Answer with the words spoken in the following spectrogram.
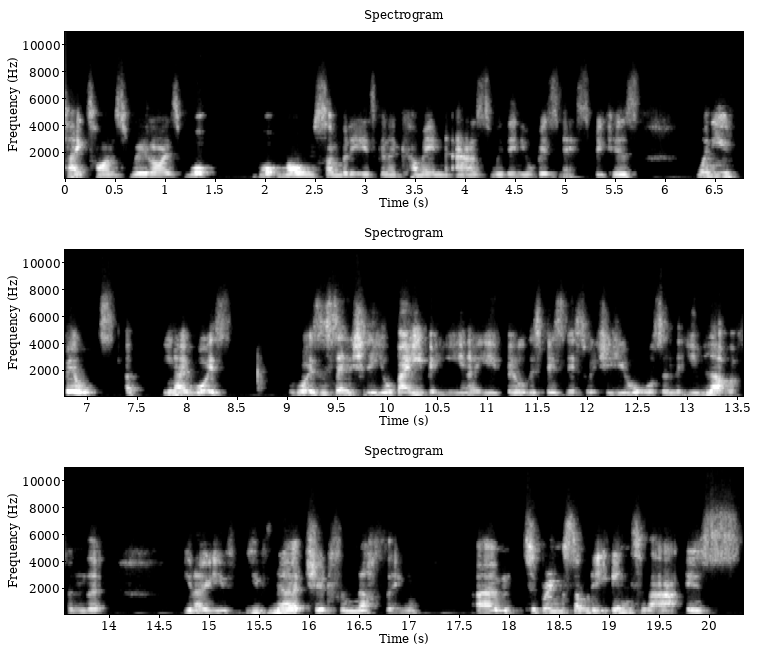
take time to realize what, what role somebody is going to come in as within your business because when you've built a, you know, what is, what is essentially your baby, you know, you've built this business which is yours and that you love and that, you know, you've, you've nurtured from nothing. Um, to bring somebody into that is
